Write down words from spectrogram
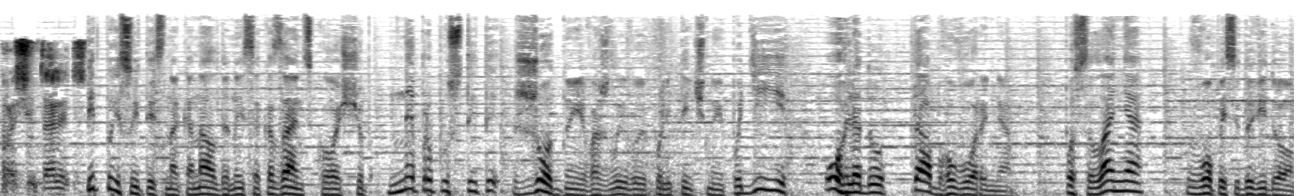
Просчитались. Підписуйтесь на канал Дениса Казанського, щоб не пропустити жодної важливої політичної події, огляду та обговорення. Посилання в описі до відео.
